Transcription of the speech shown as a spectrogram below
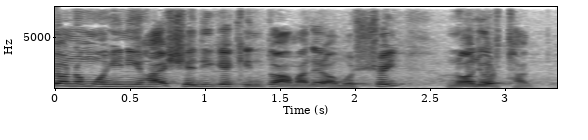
জনমোহিনী হয় সেদিকে কিন্তু আমাদের অবশ্যই নজর থাকবে।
